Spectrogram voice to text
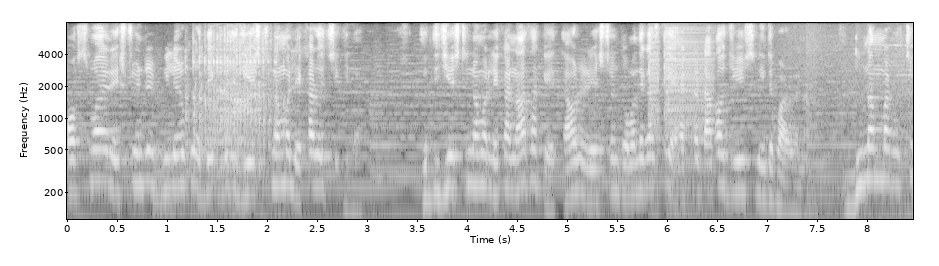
সবসময় রেস্টুরেন্টের বিলের উপরে দেখবে যে জিএসটি নাম্বার লেখা রয়েছে কিনা। যদি জিএসটি নাম্বার লেখা না থাকে, তাহলে রেস্টুরেন্ট তোমাদের কাছ থেকে একটা টাকাও জিএসটি নিতে পারবে না। দু নাম্বার হচ্ছে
